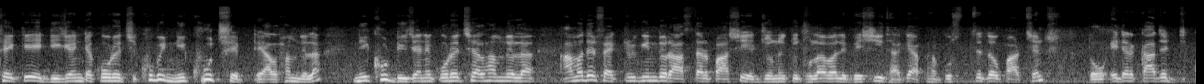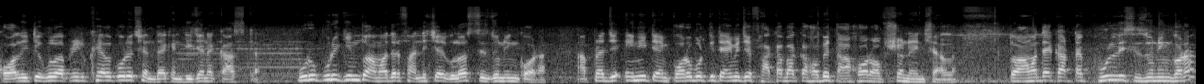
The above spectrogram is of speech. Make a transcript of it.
থেকে এই ডিজাইনটা করেছি। খুবই নিখুঁত শেপটে আলহামদুলিল্লাহ। নিখুঁত ডিজাইনে করেছে, আলহামদুলিল্লাহ। আমাদের ফ্যাক্টরি কিন্তু রাস্তার পাশে, এর জন্য একটু ধুলাবালি বেশিই থাকে, আপনারা বুঝতে তো পারছেন। তো এটার কাজের কোয়ালিটিগুলো আপনি একটু খেয়াল করেছেন? দেখেন ডিজাইনের কাজটা। পুরোপুরি কিন্তু আমাদের ফার্নিচারগুলো সিজনিং করা। আপনার যে এনি টাইম পরবর্তী টাইমে যে ফাঁকা বাঁকা হবে, তা হওয়ার অপশন নেই, ইনশাআল্লাহ। তো আমাদের কাঠটা ফুললি সিজনিং করা,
